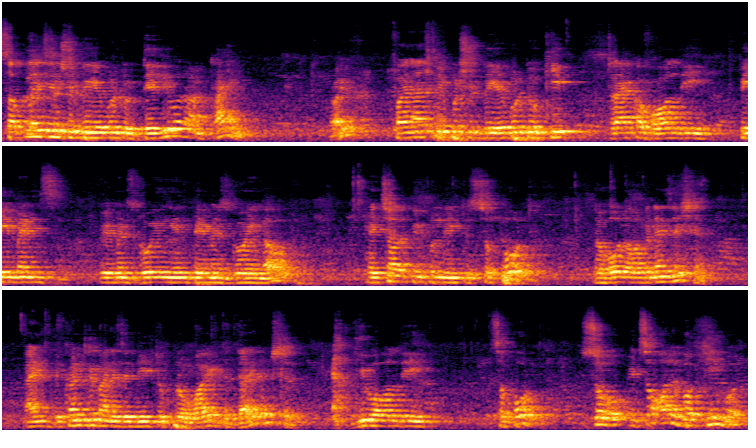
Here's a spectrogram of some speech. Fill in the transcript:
Supply chain should be able to deliver on time, right? Finance people should be able to keep track of all the payments, payments going in, payments going out. HR people need to support the whole organization. And the country manager need to provide the direction, give all the support. So it's all about teamwork.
